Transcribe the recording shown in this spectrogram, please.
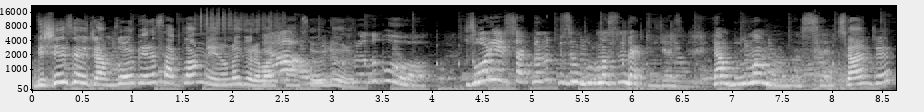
Bir şey söyleyeceğim. Zor bir yere saklanmayın. Ona göre baştan ya, söylüyorum. oyunun kuralı bu. Zor yeri saklanıp bizim bulmasını bekleyeceğiz. Yani bulunamaması. Sence?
